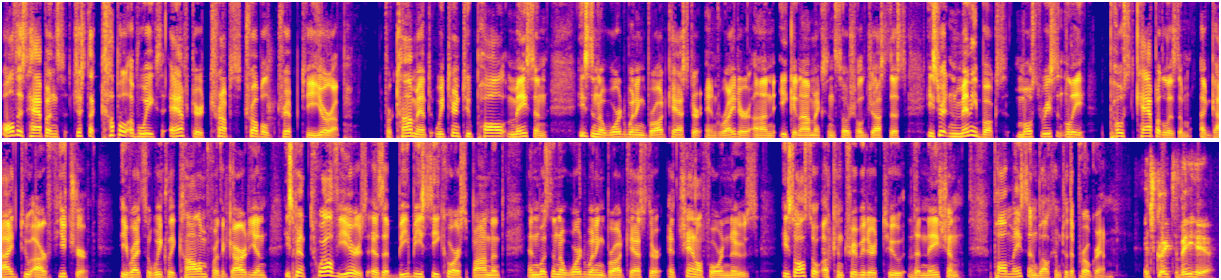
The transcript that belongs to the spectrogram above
All this happens just a couple of weeks after Trump's troubled trip to Europe. For comment, we turn to Paul Mason. He's an award winning broadcaster and writer on economics and social justice. He's written many books, most recently, Post Capitalism A Guide to Our Future. He writes a weekly column for The Guardian. He spent 12 years as a BBC correspondent and was an award winning broadcaster at Channel 4 News. He's also a contributor to The Nation. Paul Mason, welcome to the program. It's great to be here.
